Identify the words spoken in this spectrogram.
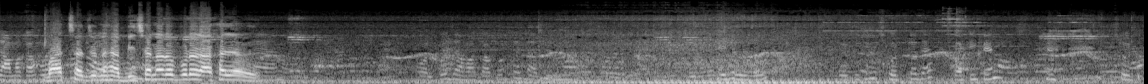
জামা কাপড় বাচ্চার জন্য হ্যাঁ বিছানার ওপরে রাখা যাবে। হ্যাঁ, হ্যাঁ। অল্প জামা কাপড় তো তার জন্য। ছোট্ট দেখ পটি প্যান্ট ছোট্ট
